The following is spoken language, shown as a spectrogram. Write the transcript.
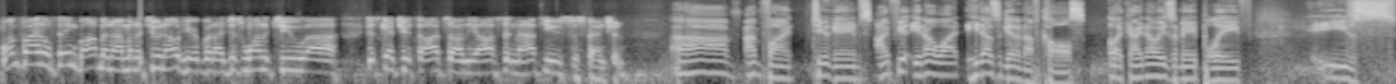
One final thing, Bob, and I'm going to tune out here, but I just wanted to uh, just get your thoughts on the Auston Matthews suspension. Uh, I'm fine. Two games. I feel. You know what? He doesn't get enough calls. Like I know he's a Maple Leaf. He's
